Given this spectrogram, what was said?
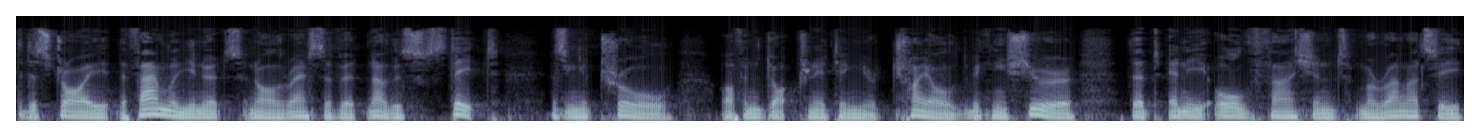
to destroy the family units and all the rest of it. Now the state is in control of indoctrinating your child, making sure that any old-fashioned morality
